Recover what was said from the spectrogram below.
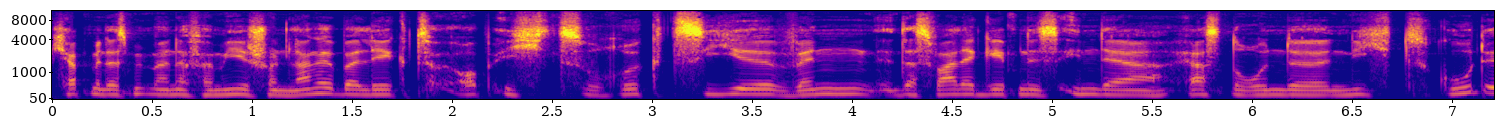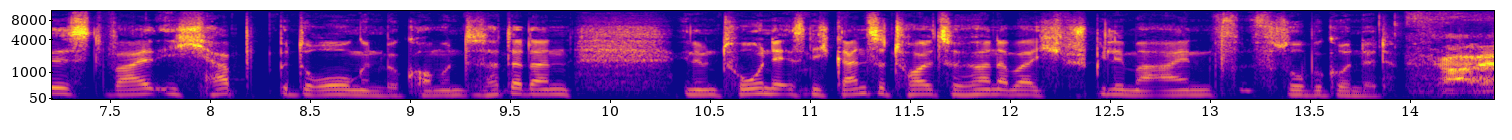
ich habe mir das mit meiner Familie schon lange überlegt, ob ich zurückziehe, wenn das Wahlergebnis in der ersten Runde nicht gut ist, weil ich habe Bedrohungen bekommen. Und das hat er dann in einem Ton, der ist nicht ganz so toll zu hören, aber ich spiele mal ein, so begründet. Gerade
